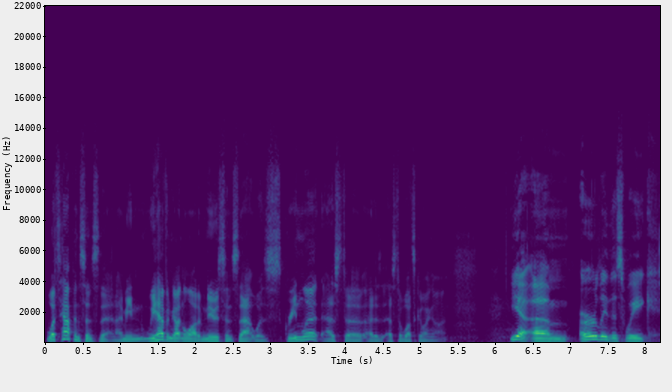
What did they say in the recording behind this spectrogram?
what's happened since then? I mean, we haven't gotten a lot of news since that was greenlit as to as, as to what's going on. Yeah, um, early this week,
